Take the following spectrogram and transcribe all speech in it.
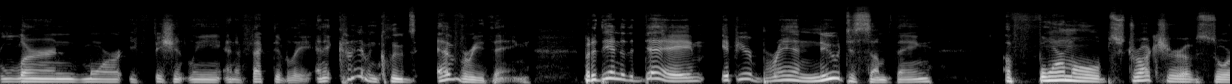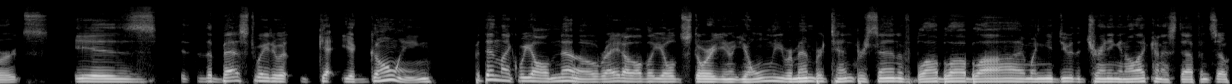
learn more efficiently and effectively. And it kind of includes everything. But at the end of the day, if you're brand new to something, a formal structure of sorts is the best way to get you going. But then, like we all know, right? All the old story, you know, you only remember 10% of blah, blah, blah. And when you do the training and all that kind of stuff. And so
